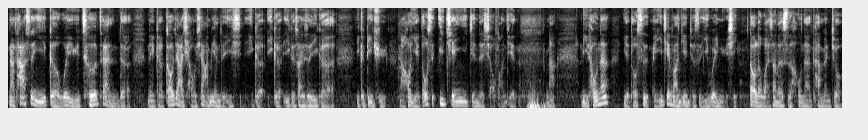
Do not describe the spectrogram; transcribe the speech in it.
那它是一个位于车站的那个高架桥下面的一些一个一个一个算是一个一个地区，然后也都是一间一间的小房间。那里头呢，也都是每一间房间就是一位女性。到了晚上的时候呢，他们就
